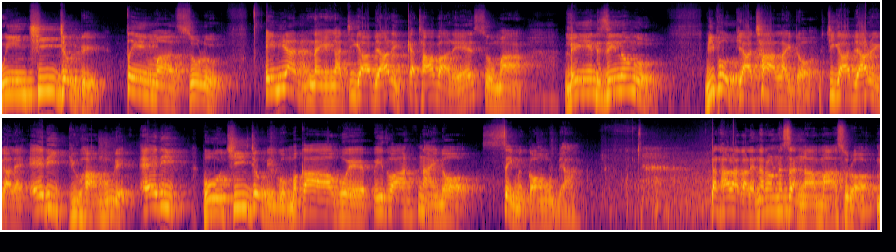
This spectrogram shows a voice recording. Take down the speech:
ဝင်ချီးချုပ်တွေတေမာဆိုလို့အိန္ဒိယနိုင်ငံကကြီးကားပြားတွေကတ်ထားပါတယ်ဆိုမှလေရင်တစ်စင်းလုံးကိုမိဖို့ပြာချလိုက်တော့ကြီးကားပြားတွေကလည်းအဲ့ဒီဗျူဟာမှုတွေအဲ့ဒီဘိုလ်ချီးချုပ်တွေကိုမကာကွယ်ပေးသွားနိုင်တော့စိတ်မကောင်းဘူးဗျာတတ်ထားတာကလည်း2025မှာဆိုတော့မ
